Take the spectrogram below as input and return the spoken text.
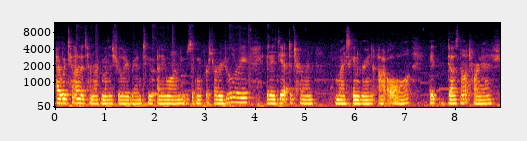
I would 10 out of 10 recommend this jewelry brand to anyone who's looking for starter jewelry. It is yet to turn my skin green at all. It does not tarnish.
